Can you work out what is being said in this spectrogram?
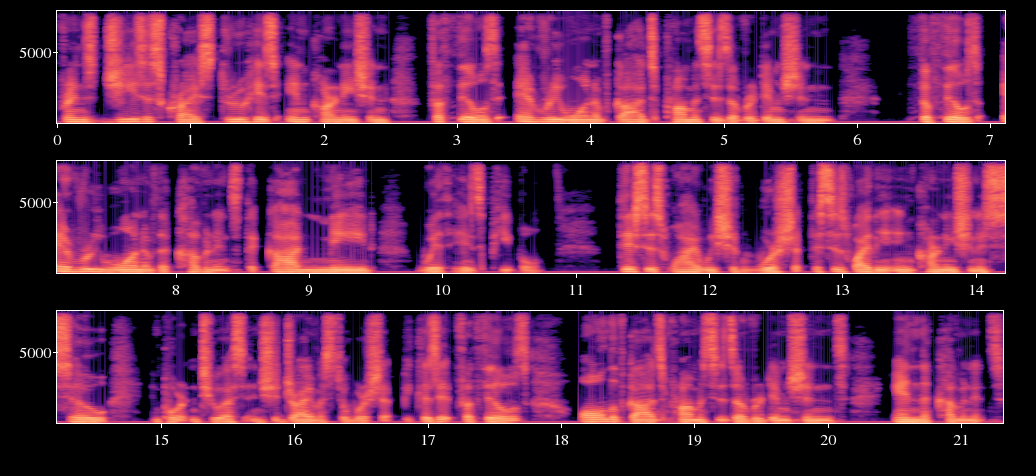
Friends, Jesus Christ, through his incarnation, fulfills every one of God's promises of redemption, fulfills every one of the covenants that God made with his people. This is why we should worship. This is why the incarnation is so important to us and should drive us to worship because it fulfills all of God's promises of redemptions and the covenants.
